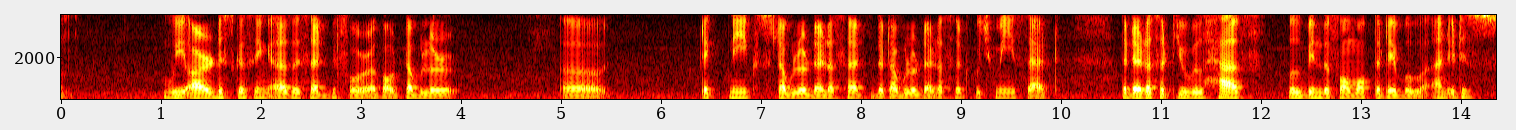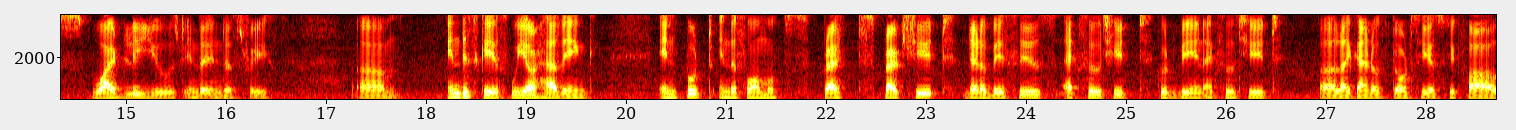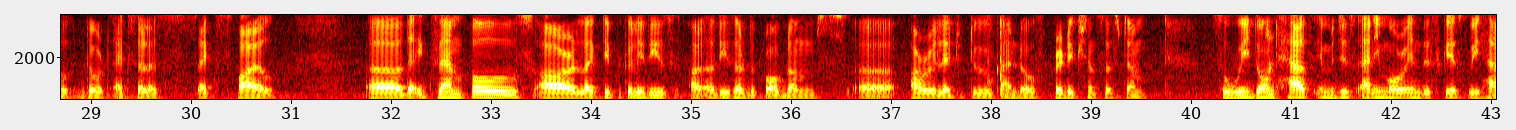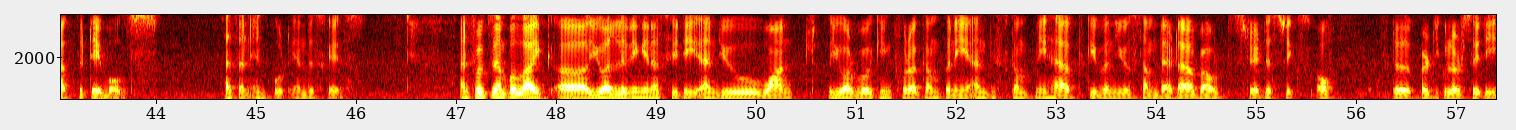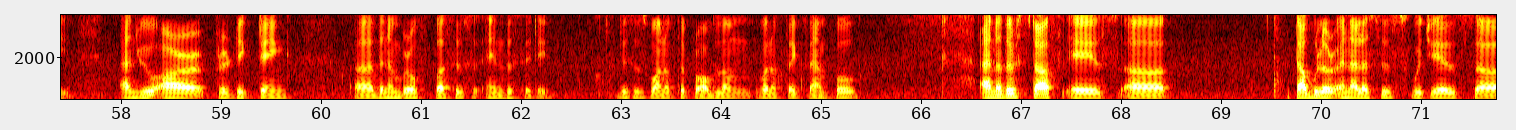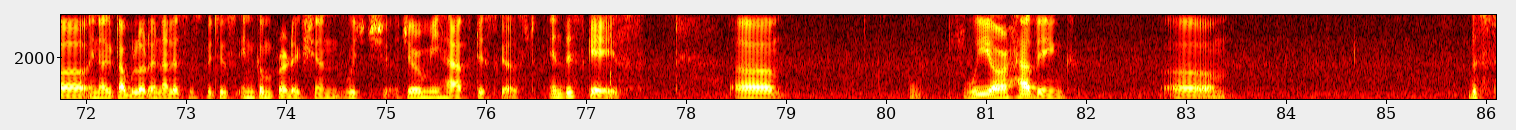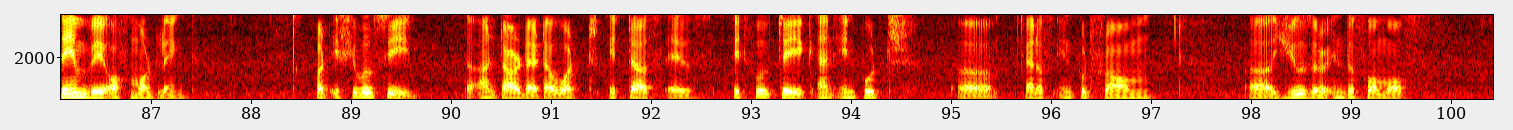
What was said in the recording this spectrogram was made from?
we are discussing as I said before about tabular uh, techniques tabular dataset. The tabular dataset which means that the dataset you will have will be in the form of the table and it is widely used in the industries. Um, in this case we are having input in the form of spread, spreadsheet databases excel sheet could be an excel sheet uh, like kind of dot .csv file .xlsx file. Uh, the examples are like typically these are uh, these are the problems uh, are related to kind of prediction system. So we don't have images anymore in this case we have the tables as an input in this case and for example like uh, you are living in a city and you want you are working for a company and this company have given you some data about statistics of, the particular city and you are predicting uh, the number of buses in the city. This is one of the problem one of the example. Another stuff is uh, tabular analysis which is uh, in a tabular analysis which is income prediction which Jeremy have discussed. In this case uh, we are having um, the same way of modeling. But if you will see the untar data what it does is it will take an input uh, kind of input from uh, user in the form of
